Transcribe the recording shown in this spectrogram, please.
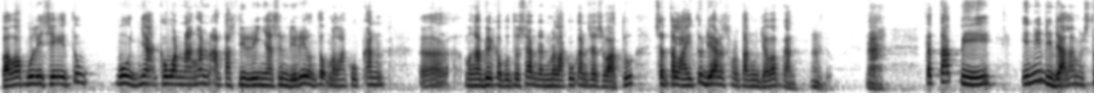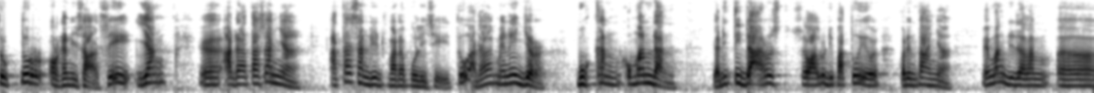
Bahwa polisi itu punya kewenangan atas dirinya sendiri untuk melakukan eh, mengambil keputusan dan melakukan sesuatu. Setelah itu dia harus bertanggungjawabkan. gitu. Nah, tetapi ini di dalam struktur organisasi yang eh, ada atasannya. Atasan di pada polisi itu adalah manajer, bukan komandan. Jadi tidak harus selalu dipatuhi perintahnya. Memang di dalam eh,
